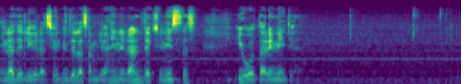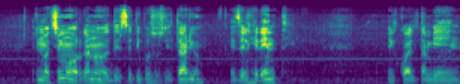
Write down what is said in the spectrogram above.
en las deliberaciones de la Asamblea General de Accionistas y votar en ella. El máximo órgano de este tipo societario es el gerente, el cual también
